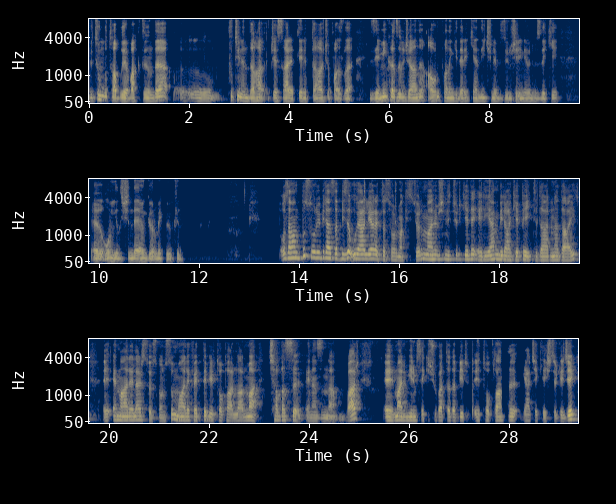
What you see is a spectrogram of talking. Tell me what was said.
bütün bu tabloya baktığında e, Putin'in daha cesaretlenip daha çok fazla zemin kazanacağını, Avrupa'nın giderek kendi içine büzüleceğini önümüzdeki e, 10 yıl içinde öngörmek mümkün. O zaman bu soruyu biraz da bize uyarlayarak da sormak istiyorum. Malum şimdi Türkiye'de eriyen bir AKP iktidarına dair e, emareler söz konusu. Muhalefette bir toparlanma çabası en azından var. E, malum 28 Şubat'ta da bir e, toplantı gerçekleştirilecek.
